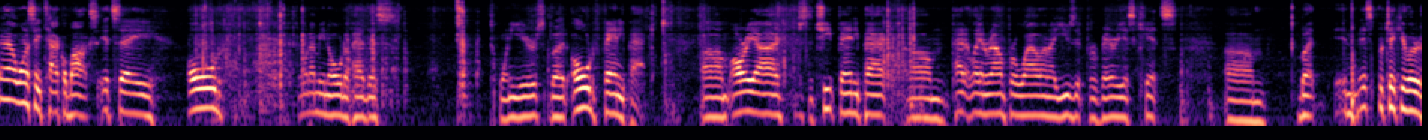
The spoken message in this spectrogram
eh, I want to say tackle box. It's a old, when I mean old I've had this 20 years, but old fanny pack. Um, REI, just a cheap fanny pack. Um, had it laying around for a while and I use it for various kits. Um, but in this particular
